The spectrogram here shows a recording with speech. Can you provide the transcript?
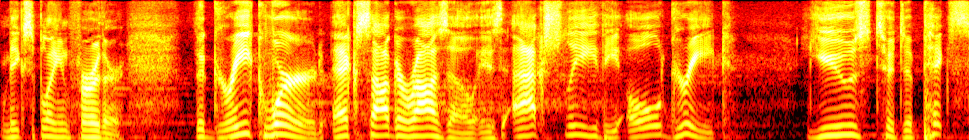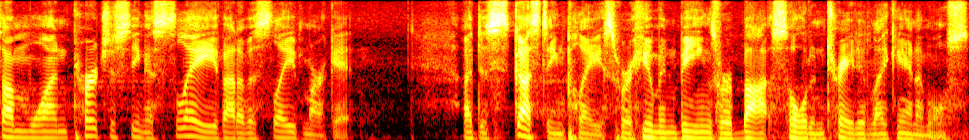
Let me explain further. The Greek word exagorazo is actually the old Greek used to depict someone purchasing a slave out of a slave market, a disgusting place where human beings were bought, sold, and traded like animals.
